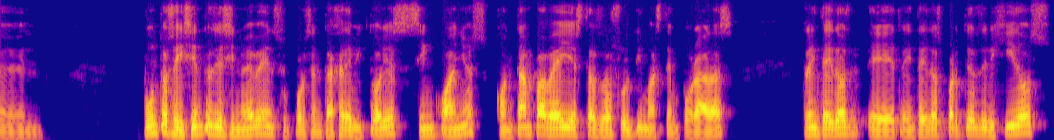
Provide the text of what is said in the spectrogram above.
en punto 619 en su porcentaje de victorias, cinco años. Con Tampa Bay estas dos últimas temporadas 32, 32 eh, partidos dirigidos,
